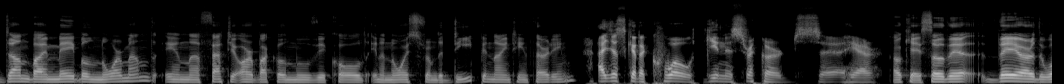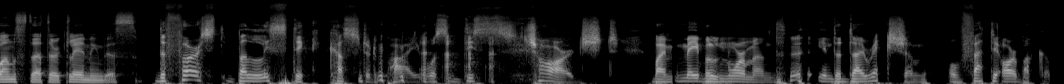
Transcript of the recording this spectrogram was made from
done by Mabel Normand in a Fatty Arbuckle movie called In a Noise from the Deep in 1913. I just got a quote Guinness Records uh, here. Okay, so they they are the ones that are claiming this. The first ballistic custard pie was discharged by Mabel Normand in the direction of Fatty Arbuckle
